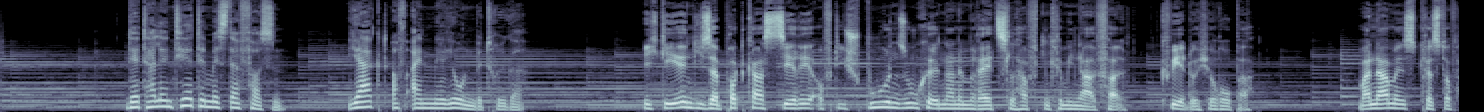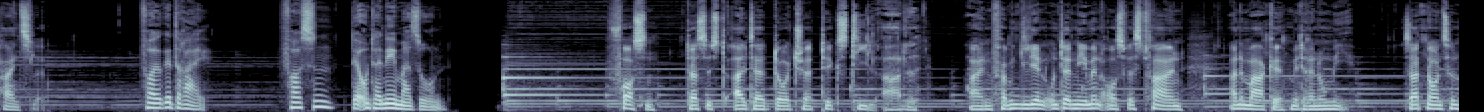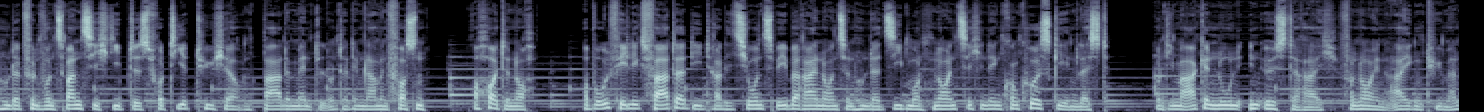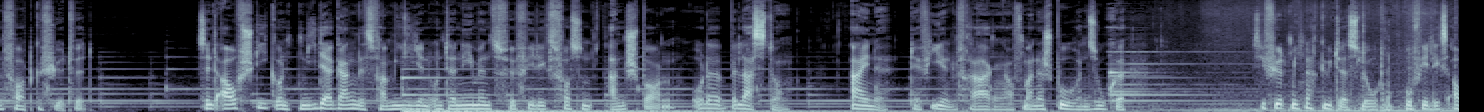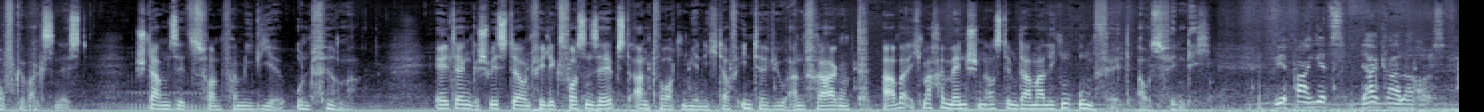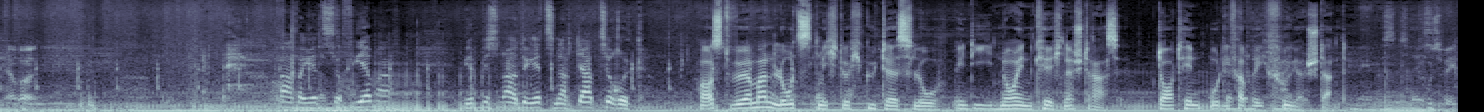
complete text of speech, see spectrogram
Der talentierte Mr. Vossen jagt auf einen Millionenbetrüger. Ich gehe in dieser Podcast-Serie auf die Spurensuche in einem rätselhaften Kriminalfall, quer durch Europa. Mein Name ist Christoph Heinzle. Folge 3. Vossen, der Unternehmersohn. Vossen, das ist alter deutscher Textiladel. Ein Familienunternehmen aus Westfalen, eine Marke mit Renommee. Seit 1925 gibt es Frottiertücher und Bademäntel unter dem Namen Vossen, auch heute noch, obwohl Felix Vater die Traditionsweberei 1997 in den Konkurs gehen lässt und die Marke nun in Österreich von neuen Eigentümern fortgeführt wird. Sind Aufstieg und Niedergang des Familienunternehmens für Felix Vossen Ansporn oder Belastung? Eine der vielen Fragen auf meiner Spurensuche. Sie führt mich nach Gütersloh, wo Felix aufgewachsen ist. Stammsitz von Familie und Firma. Eltern, Geschwister und Felix Vossen selbst antworten mir nicht auf Interviewanfragen, aber ich mache Menschen aus dem damaligen Umfeld ausfindig. Wir fahren jetzt da geradeaus. Jawohl. Wir jetzt zur Firma. Wir müssen also jetzt nach da zurück. Horst Wörmann lotst mich durch Gütersloh in die Neuenkirchner Straße. Dorthin, wo die Fabrik früher stand.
